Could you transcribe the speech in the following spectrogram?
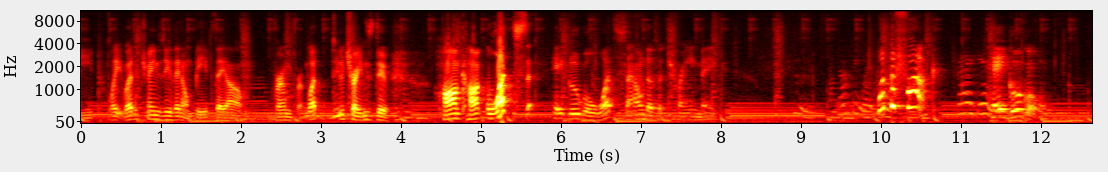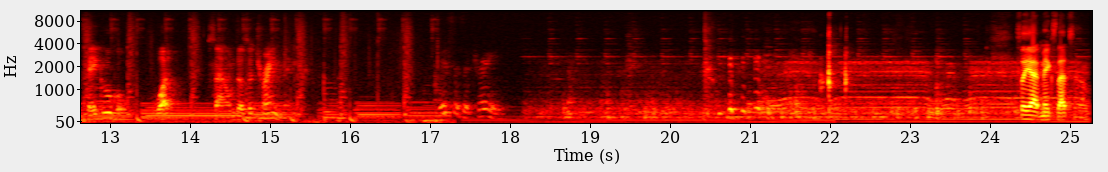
beep. Wait, what do trains do? They don't beep. They um, vroom, vroom. What do trains do? Honk, honk. What? Hey Google, what sound does a train make? What the fuck? Hey Google. Hey Google, what sound does a train make? This is a train. so yeah, it makes that sound.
